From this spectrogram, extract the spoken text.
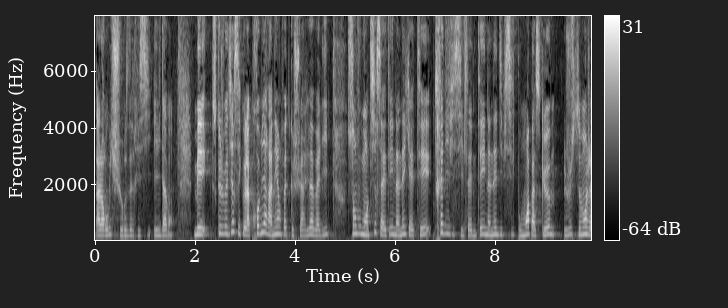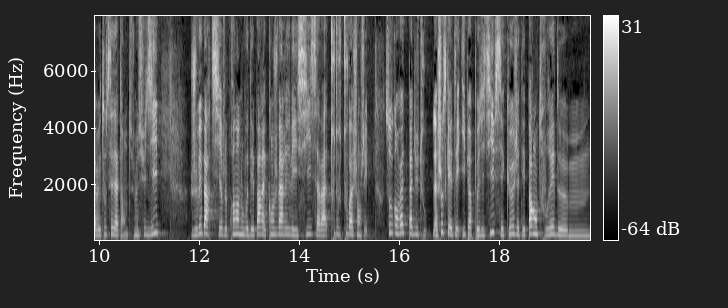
alors oui, je suis heureuse d'être ici, évidemment. Mais ce que je veux dire, c'est que la première année, en fait, que je suis arrivée à Bali, sans vous mentir, ça a été une année qui a été très difficile. Ça a été une année difficile pour moi parce que, justement, j'avais toutes ces attentes. Je me suis dit, je vais partir, je vais prendre un nouveau départ et quand je vais arriver ici, ça va, tout, tout va changer. Sauf qu'en fait, pas du tout. La chose qui a été hyper positive, c'est que j'étais pas entourée de,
